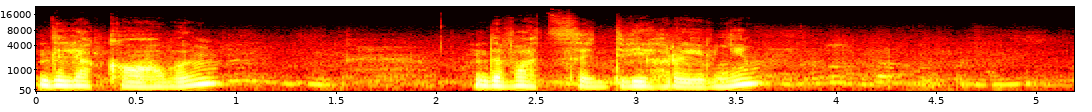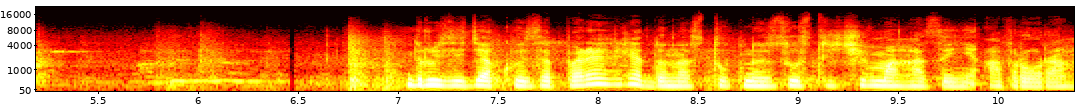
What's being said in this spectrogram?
для кави 22 гривні. Друзі, дякую за перегляд. До наступної зустрічі в магазині Аврора.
